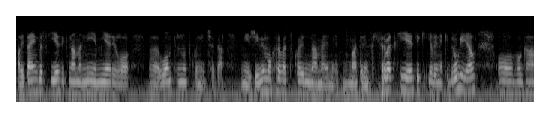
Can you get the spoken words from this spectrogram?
Ali taj engleski jezik nama nije mjerilo u ovom trenutku ničega. Mi živimo u Hrvatskoj, nama je ne znam, materinski hrvatski jezik ili neki drugi, jel? Ovoga,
